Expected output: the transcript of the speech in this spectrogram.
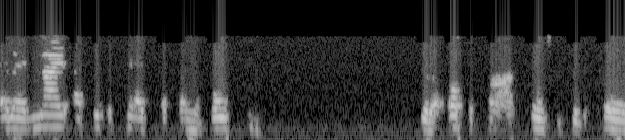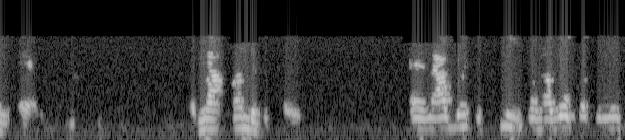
And at night, I put the patch up on the both feet to the upper part, closer to the toe area, but not under the toe. And I went to sleep. When I woke up the next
